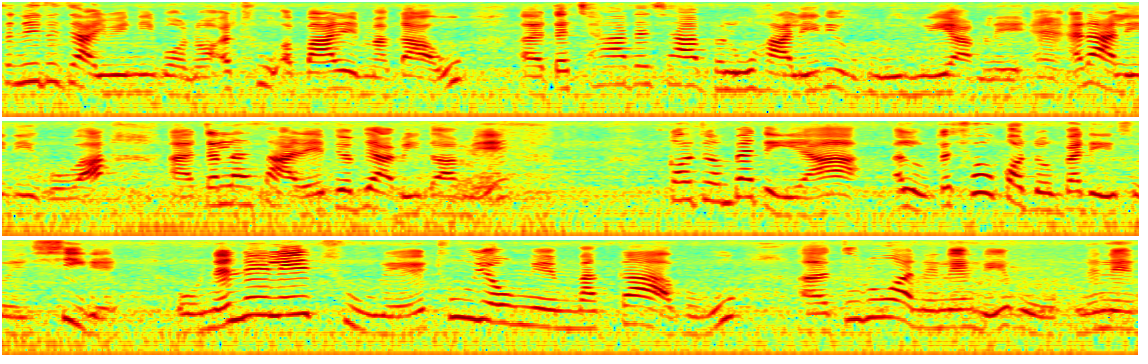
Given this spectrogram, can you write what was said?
စနစ်တကျရွေးနေပေါ့နော်အထူအပားတွေမကဘူးအဲတခြားတခြားဘယ်လိုဟာလေးတွေကိုဘယ်လိုရွေးရမလဲအဲအဲ့ဒါလေးတွေကိုပါအဲတက်လက်စာရေးပြောပြပေးသွားမယ် cotton bag တွေကအဲ့လိုတချို့ cotton bag တွေဆိုရင်ရှိတယ်ဟိုနည်းနည်းလေးထူတယ်ထူယုံနေမကဘူးအဲသူတို့ကနည်းနည်းလေးဟိုနည်းနည်း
